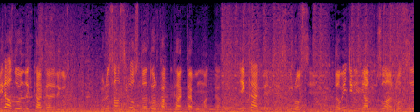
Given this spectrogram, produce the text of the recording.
Biraz da oyundaki karakterlere göz atın. Rönesans Heroes'ta 4 farklı karakter bulunmakta. İlk karakterimizin ismi Rossi. Da Vinci'nin yardımcısı olan Rossi,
